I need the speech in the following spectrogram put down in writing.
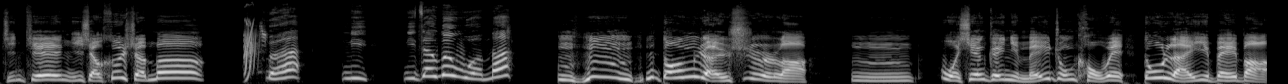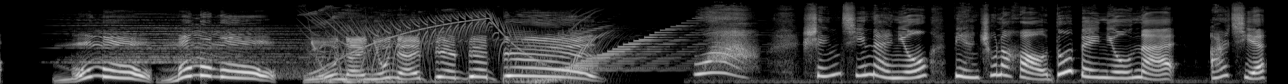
今天你想喝什么？啊，你你在问我吗？嗯哼，当然是了。嗯，我先给你每种口味都来一杯吧。某某某某某，牛奶牛奶变变变。哇！神奇奶牛变出了好多杯牛奶，而且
